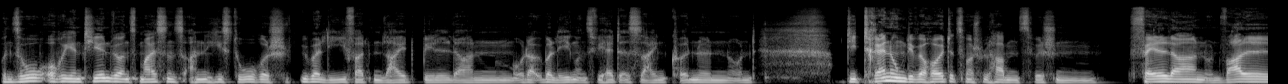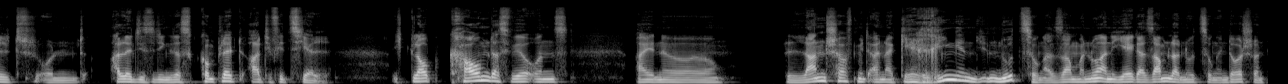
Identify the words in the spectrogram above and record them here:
Und so orientieren wir uns meistens an historisch überlieferten Leitbildern oder überlegen uns, wie hätte es sein können. Und die Trennung, die wir heute zum Beispiel haben zwischen Feldern und Wald und alle diese Dinge, das ist komplett artifiziell. Ich glaube kaum, dass wir uns eine Landschaft mit einer geringen Nutzung, also sagen wir nur eine Jäger-Sammler-Nutzung in Deutschland,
